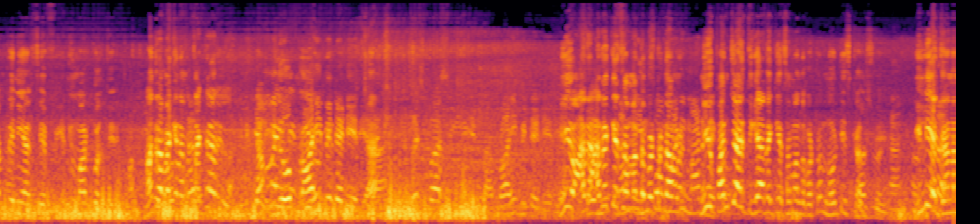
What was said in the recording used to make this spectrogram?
ಕಂಪನಿಯ ಸೇಫ್ಟಿಗೆ ನೀವು ಮಾಡ್ಕೊಳ್ತೀರಿ. ಅದ್ರ ಬಗ್ಗೆ ನಮ್ಗೆ ತಕರಾರಿಲ್ಲ. ಪ್ರಾಹಿಬಿಟೆಡ್ ಏರಿಯಾ ಇಲ್ಲ ಪ್ರಾಹಿಬಿಟೆಡ್ ಏರಿಯಾ ನೀವು ಅದಕ್ಕೆ ಸಂಬಂಧಪಟ್ಟ ನಾವು ನೀವು. ಪಂಚಾಯತ್ಗೆ ಅದಕ್ಕೆ ಸಂಬಂಧಪಟ್ಟ ನೋಟಿಸ್ ಕಳಿಸ್ಬೇಕು ಇಲ್ಲಿಯ ಜನ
